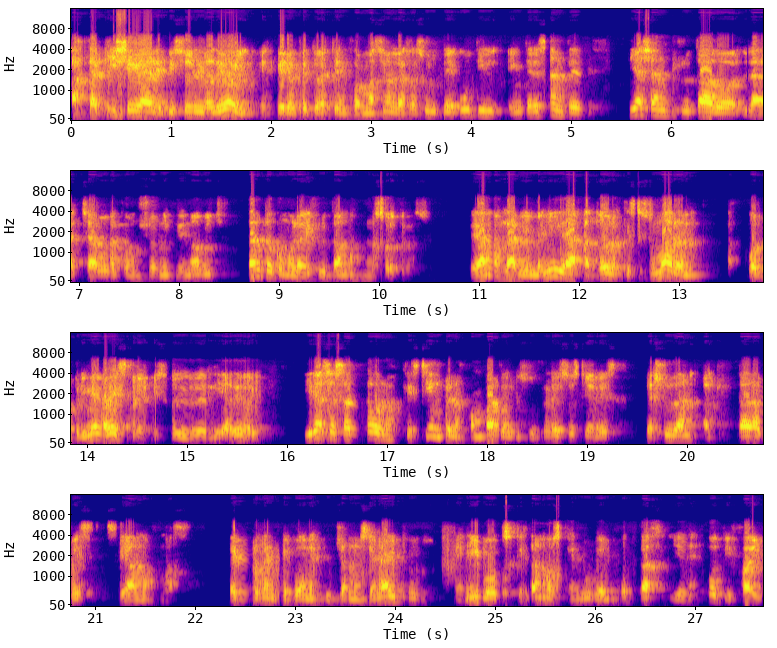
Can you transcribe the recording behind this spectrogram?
Hasta aquí llega el episodio de hoy. Espero que toda esta información les resulte útil e interesante y hayan disfrutado la charla con Johnny Krenovich tanto como la disfrutamos nosotros. Le damos la bienvenida a todos los que se sumaron por primera vez al episodio del día de hoy y gracias a todos los que siempre nos comparten en sus redes sociales y ayudan a que cada vez seamos más. Recuerden que pueden escucharnos en iTunes, en Evox, que estamos en Google Podcast y en Spotify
